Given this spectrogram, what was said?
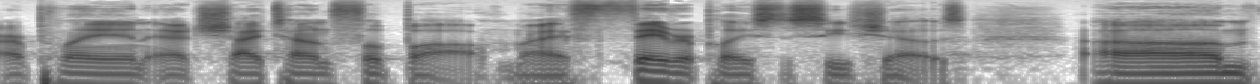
are playing at Chi Town Football, my favorite place to see shows. Um,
